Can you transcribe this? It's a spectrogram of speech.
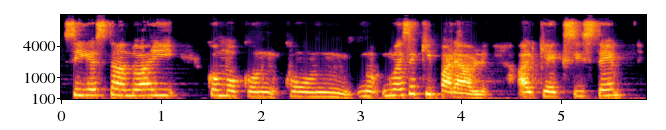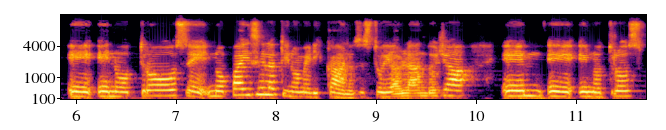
sigue estando ahí como con, con no, no, es equiparable al que existe eh, en otros, eh, no países latinoamericanos, estoy hablando ya en, eh, en, otros,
